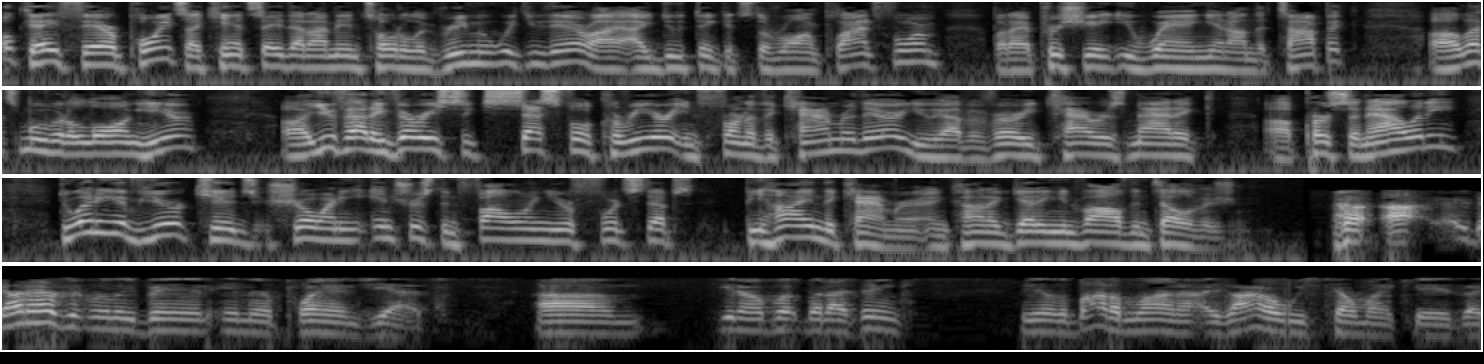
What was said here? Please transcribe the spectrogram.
Okay, fair points. I can't say that I'm in total agreement with you there. I, I do think it's the wrong platform, but I appreciate you weighing in on the topic. Uh, let's move it along here. Uh, you've had a very successful career in front of the camera there. You have a very charismatic uh, personality. Do any of your kids show any interest in following your footsteps behind the camera and kind of getting involved in television? I, that hasn't really been in their plans yet. Um, you know, but but I think you know the bottom line is I always tell my kids I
